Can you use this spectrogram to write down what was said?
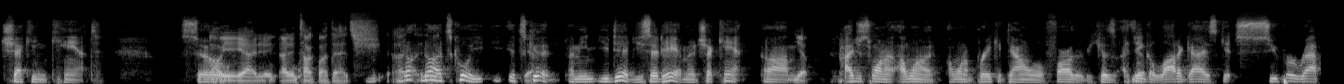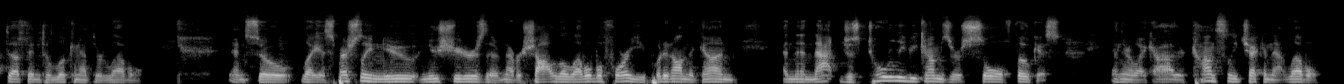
checking cant. So oh yeah, I didn't I didn't talk about that. No, no, it's cool. It's yeah. good. I mean, you did. You said, "Hey, I'm going to check cant." Um, yep. I just want to I want to I want to break it down a little farther because I think yep. a lot of guys get super wrapped up into looking at their level. And so like especially new new shooters that have never shot with a level before, you put it on the gun and then that just totally becomes their sole focus. And they're like ah they're constantly checking that level.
